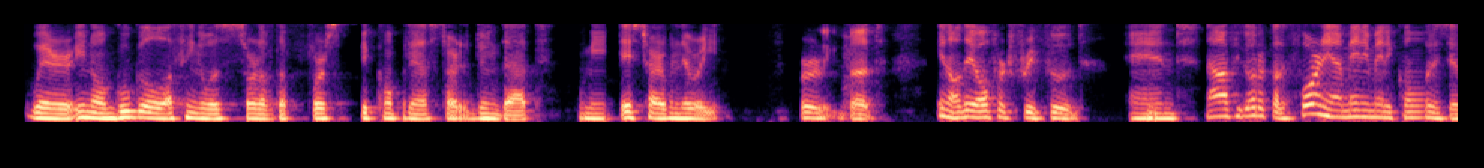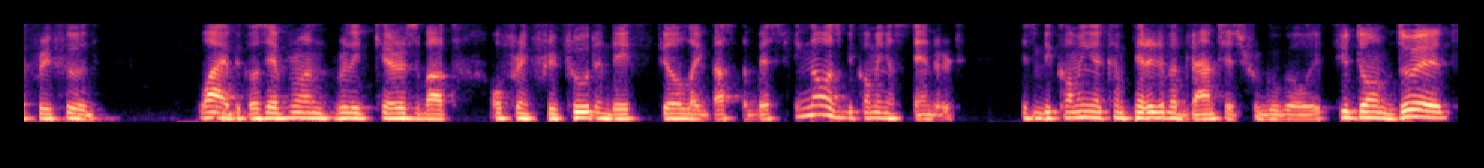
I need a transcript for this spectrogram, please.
where you know google i think it was sort of the first big company that started doing that. I mean they started when they were early but you know they offered free food. And now if you go to california many many companies have free food. Why? Because everyone really cares about offering free food and they feel like that's the best thing. No it's becoming a standard. It's becoming a competitive advantage for google. If you don't do it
